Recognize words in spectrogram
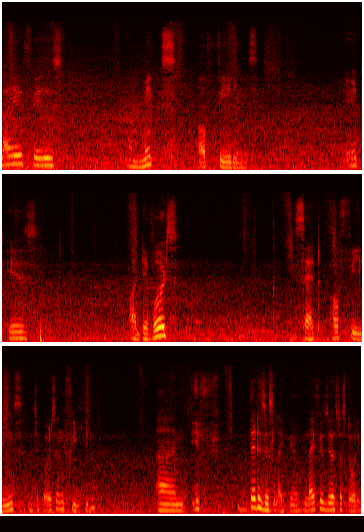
life is a mix of feelings. It is a diverse set of feelings which a person feel and if that is just life you know life is just a story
